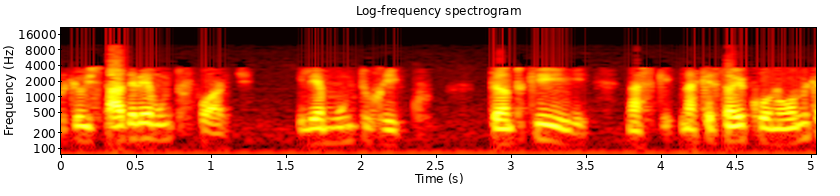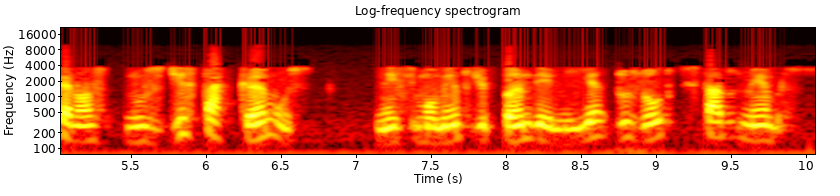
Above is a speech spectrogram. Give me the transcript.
porque o Estado ele é muito forte ele é muito rico. Tanto que na, na questão econômica nós nos destacamos nesse momento de pandemia dos outros Estados-membros.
